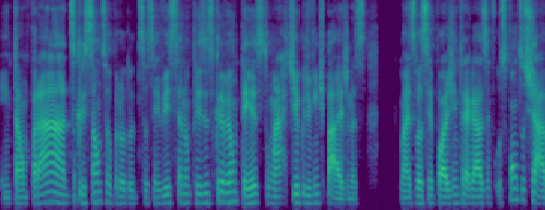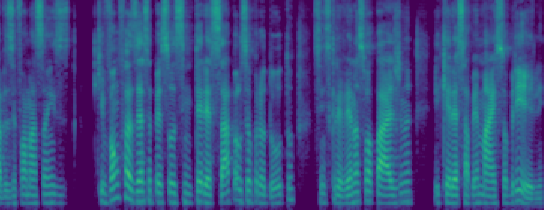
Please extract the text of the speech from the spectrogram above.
Então, para a descrição do seu produto, do seu serviço, você não precisa escrever um texto, um artigo de 20 páginas. Mas você pode entregar os pontos-chave, as informações que vão fazer essa pessoa se interessar pelo seu produto, se inscrever na sua página e querer saber mais sobre ele.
